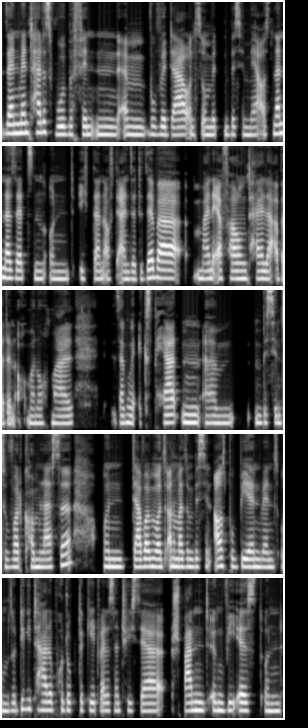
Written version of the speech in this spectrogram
sein mentales Wohlbefinden, ähm, wo wir da uns so mit ein bisschen mehr auseinandersetzen und ich dann auf der einen Seite selber meine Erfahrungen teile, aber dann auch immer noch mal, sagen wir, Experten ähm, ein bisschen zu Wort kommen lasse. Und da wollen wir uns auch nochmal so ein bisschen ausprobieren, wenn es um so digitale Produkte geht, weil das natürlich sehr spannend irgendwie ist und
